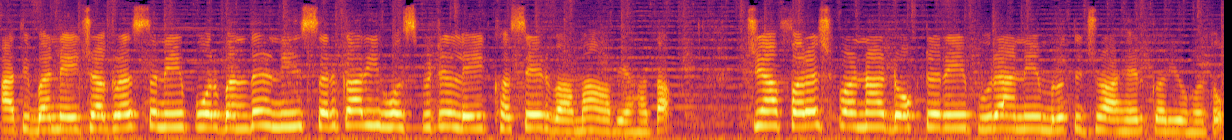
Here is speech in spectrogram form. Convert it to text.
આથી બંને ઇજાગ્રસ્તને પોરબંદરની સરકારી હોસ્પિટલે ખસેડવામાં આવ્યા હતા. જ્યાં ફરજ પરના ડોક્ટરે ભૂરાને મૃત જાહેર કર્યો હતો.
